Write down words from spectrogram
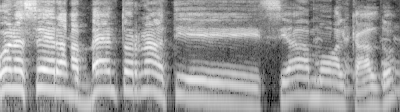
Buonasera, bentornati. Siamo al caldo,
